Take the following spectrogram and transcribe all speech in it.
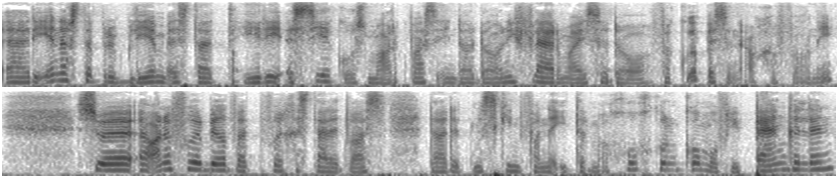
Uh, die enigste probleem is dat hierdie 'n seekosmark was en dat daar nie vleermuise daar verkoop is in elk geval nie. So 'n ander voorbeeld wat voorgestel het was dat dit miskien van 'n itermagog kon kom of die pangolin.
